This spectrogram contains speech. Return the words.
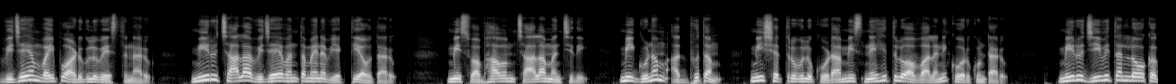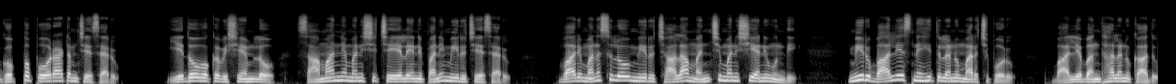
విజయం వైపు అడుగులు వేస్తున్నారు. మీరు చాలా విజయవంతమైన వ్యక్తి అవుతారు. మీ స్వభావం చాలా మంచిది. మీ గుణం అద్భుతం. మీ శత్రువులు కూడా మీ స్నేహితులు అవ్వాలని కోరుకుంటారు. మీరు జీవితంలో ఒక గొప్ప పోరాటం చేశారు. ఏదో ఒక విషయంలో సామాన్య మనిషి చేయలేని పని మీరు చేశారు. వారి మనసులో మీరు చాలా మంచి మనిషి అని ఉంది. మీరు బాల్య స్నేహితులను మరచిపోరు. బాల్యబంధాలను కాదు.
